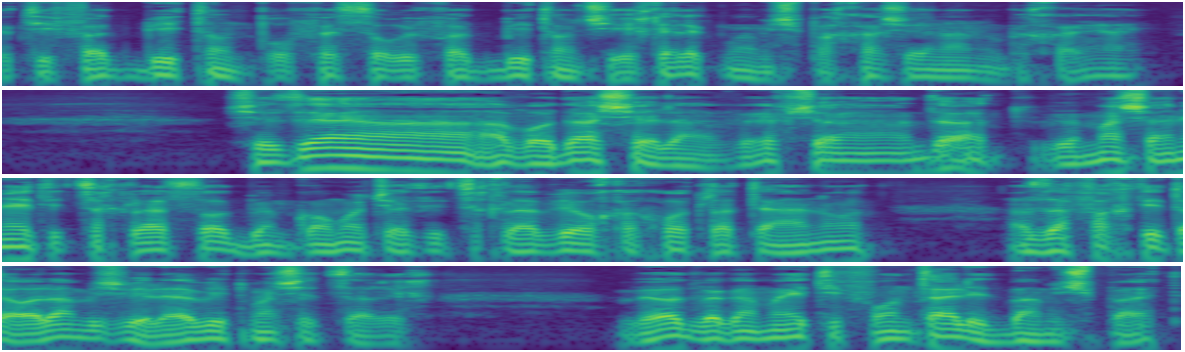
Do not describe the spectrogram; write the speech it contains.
את יפעת ביטון, פרופסור יפעת ביטון, שהיא חלק מהמשפחה שלנו בחיי. שזה העבודה שלה, ואפשר לדעת, ומה שאני הייתי צריך לעשות במקומות שהייתי צריך להביא הוכחות לטענות, אז הפכתי את העולם בשביל להביא את מה שצריך. והיות וגם הייתי פרונטלית במשפט,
